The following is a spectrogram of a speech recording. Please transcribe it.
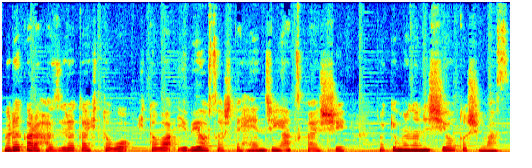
群れから外れた人を人は指をさして変人扱いし、のけ者にしようとします。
